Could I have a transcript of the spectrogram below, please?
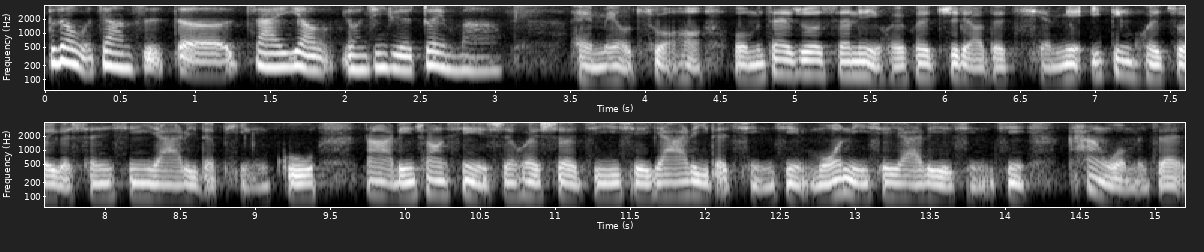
不知道我这样子的摘要，永金觉得对吗？哎，没有错哈。我们在做生理回馈治疗的前面，一定会做一个身心压力的评估。那临床心理师会设计一些压力的情境，模拟一些压力的情境，看我们在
